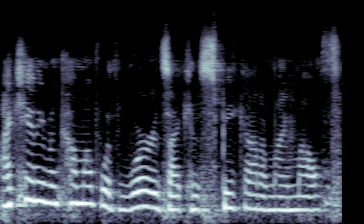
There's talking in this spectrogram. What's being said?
I can't even come up with words I can speak out of my mouth.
